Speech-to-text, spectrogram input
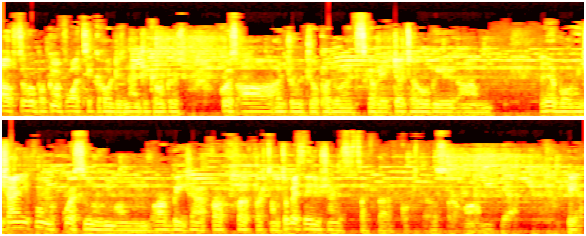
Oh, silver Pokemon for all ticket holders, not ticket holders. Of course, all 100 ritual Pokemon discovered Johto will be um, available in Chinese form. Of course, some of them um, are being shiny for, for the first time. So basically, new Chinese stuff that, of course, though. So, um, yeah. But yeah.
